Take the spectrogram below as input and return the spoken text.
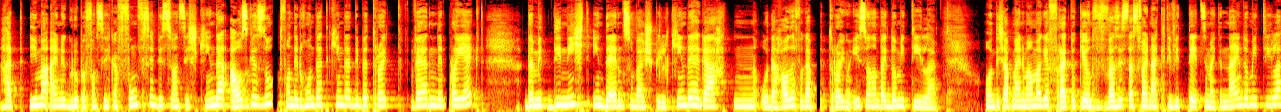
hat immer eine Gruppe von circa 15 bis 20 Kinder ausgesucht von den 100 Kindern, die betreut werden im Projekt, damit die nicht in deren zum Beispiel Kindergarten oder Hausaufgabenbetreuung ist, sondern bei Domitila. Und ich habe meine Mama gefragt, okay, und was ist das für eine Aktivität? Sie meinte, nein, Domitila,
